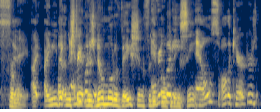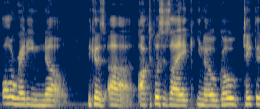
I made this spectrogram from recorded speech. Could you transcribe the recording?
for Yeah. me I, I need Like, to understand there's no motivation for the Everybody opening scene else, all the characters already know because uh, Octopus is like, you know, go take the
